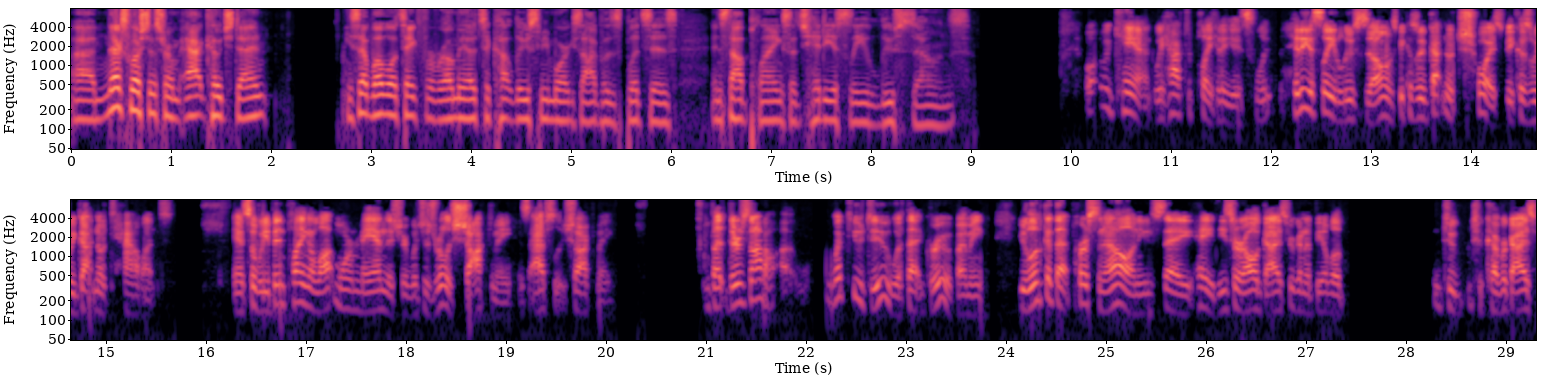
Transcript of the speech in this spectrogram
Um, next question is from at Coach Dent. He said, "What will it take for Romeo to cut loose, be more exotic with his blitzes, and stop playing such hideously loose zones?" Well, we can't. We have to play hideously, hideously loose zones because we've got no choice because we've got no talent. And so we've been playing a lot more man this year, which has really shocked me. It's absolutely shocked me. But there's not a. Uh, what do you do with that group? I mean, you look at that personnel and you say, hey, these are all guys who are going to be able to. To, to cover guys,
